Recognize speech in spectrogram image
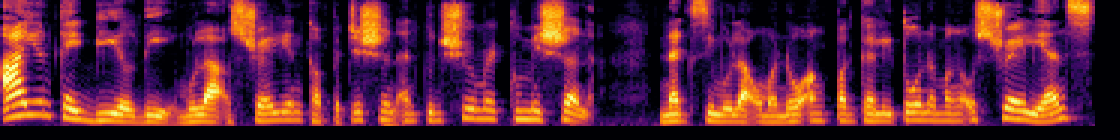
Ayon kay BLD mula Australian Competition and Consumer Commission, nagsimula umano ang pagkalito ng mga Australians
